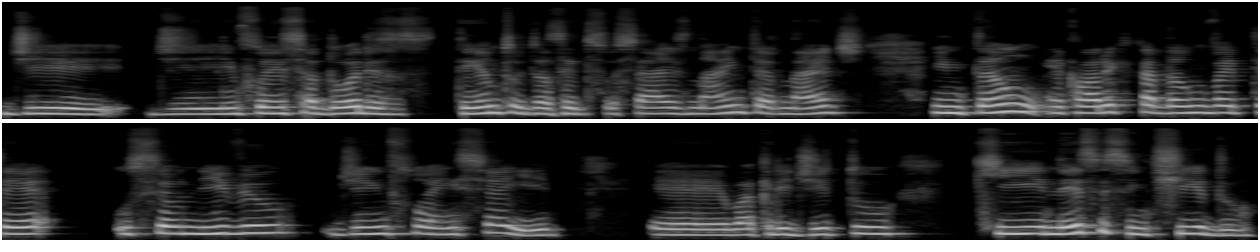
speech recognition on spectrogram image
de, de influenciadores dentro das redes sociais, na internet. Então, é claro que cada um vai ter o seu nível de influência aí. É, eu acredito que, nesse sentido,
